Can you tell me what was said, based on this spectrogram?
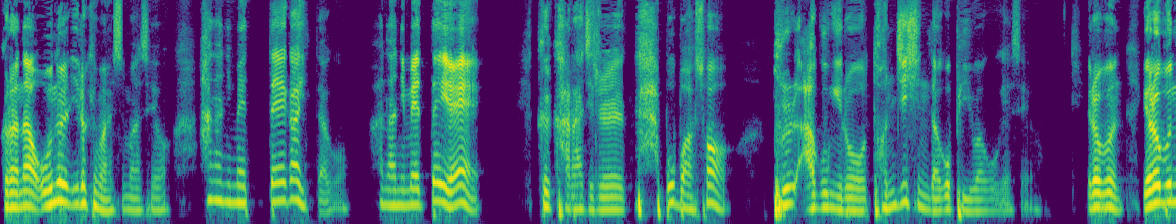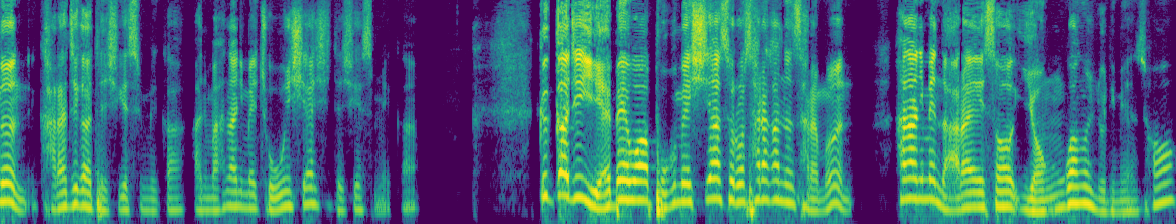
그러나 오늘 이렇게 말씀하세요. 하나님의 때가 있다고. 하나님의 때에 그 가라지를 다 뽑아서 불아궁이로 던지신다고 비유하고 계세요. 여러분, 여러분은 가라지가 되시겠습니까? 아니면 하나님의 좋은 씨앗이 되시겠습니까? 끝까지 예배와 복음의 씨앗으로 살아가는 사람은 하나님의 나라에서 영광을 누리면서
